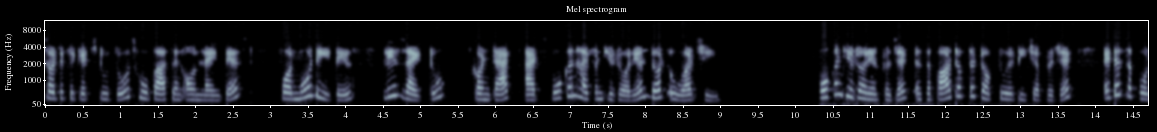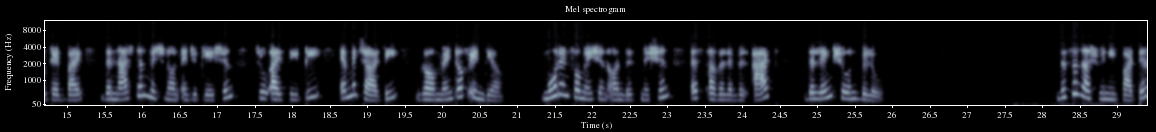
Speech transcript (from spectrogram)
certificates to those who pass an online test. For more details, please write to contact at spoken-tutorial.org. Spoken Tutorial project is a part of the Talk to a Teacher project. It is supported by the National Mission on Education through ICT, MHRD, Government of India. More information on this mission is available at the link shown below. This is Ashwini Patil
